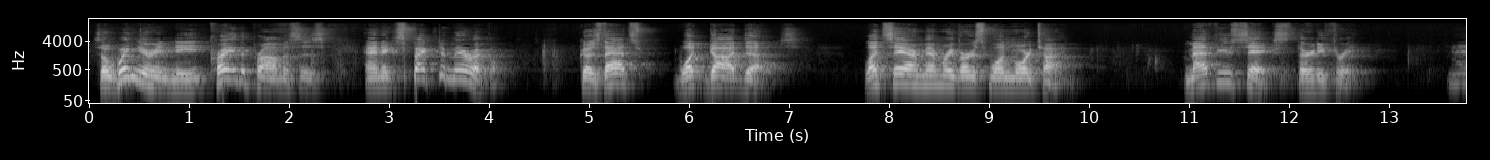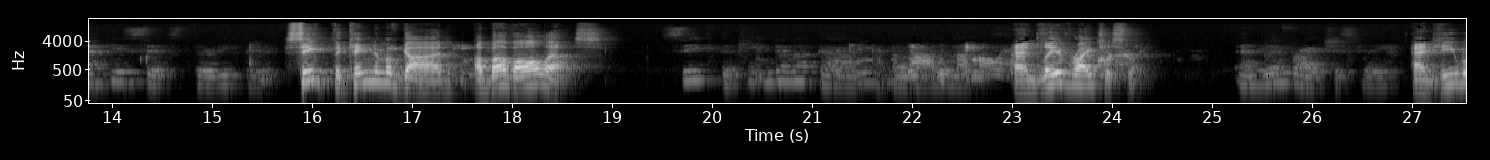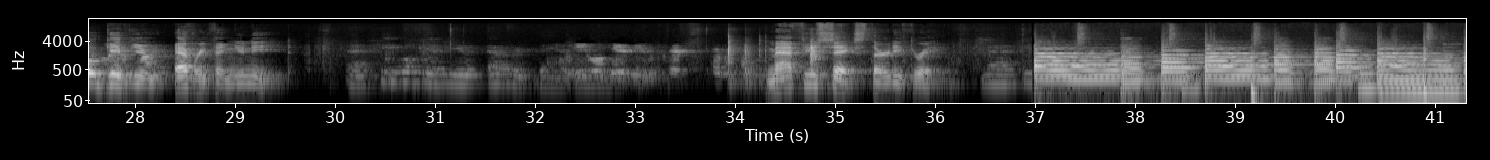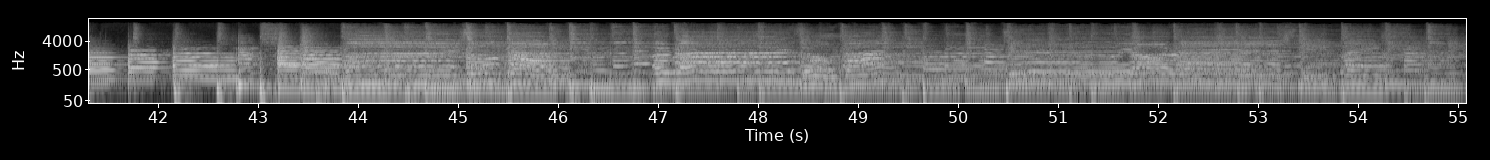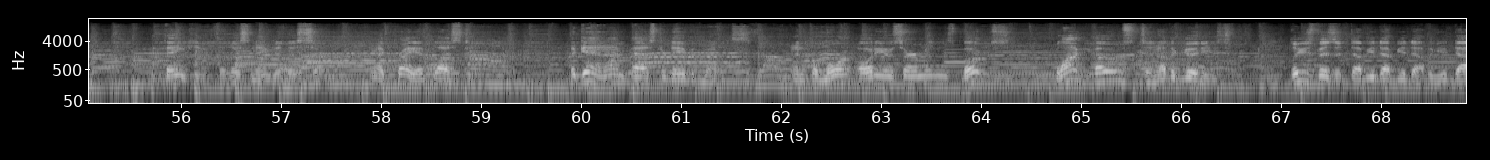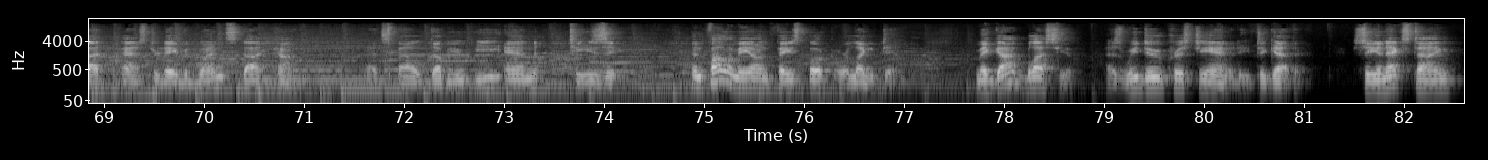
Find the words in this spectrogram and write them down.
So when you're in need, pray the promises and expect a miracle because that's what God does. Let's say our memory verse one more time. Matthew 6 33. Matthew 6 33. Seek the kingdom of God above all else Seek the kingdom of God above all else, and live righteously, and live righteously, and he will give you everything you need. and he will give you everything. He will give you everything. Matthew 6 33. Matthew listening to this sermon, and I pray it blessed you. Again, I'm Pastor David Wentz, and for more audio sermons, books, blog posts, and other goodies, please visit www.pastordavidwentz.com. That's spelled W E N T Z. And follow me on Facebook or LinkedIn. May God bless you as we do Christianity together. See you next time.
